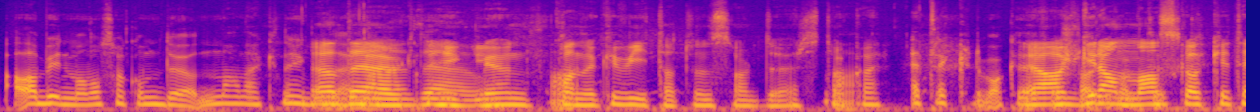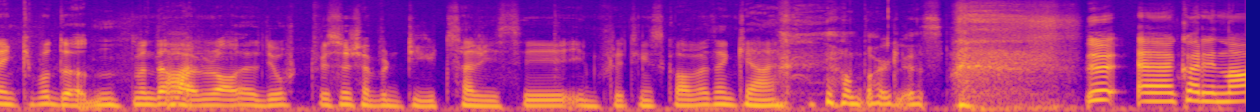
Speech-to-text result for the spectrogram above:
ja, Da begynner man å snakke om døden, da. Det er ikke noe hyggelig. Ja, det er jo ikke noe hyggelig. Hun kan jo ikke vite at hun snart dør, stakkar. jeg trekker tilbake det Ja, forslaget. Granna faktisk. skal ikke tenke på døden. Men det har hun vel allerede gjort, hvis hun kjøper dyrt servis i innflyttingsgave, tenker jeg. Antakeligvis. Du, eh, Karina,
